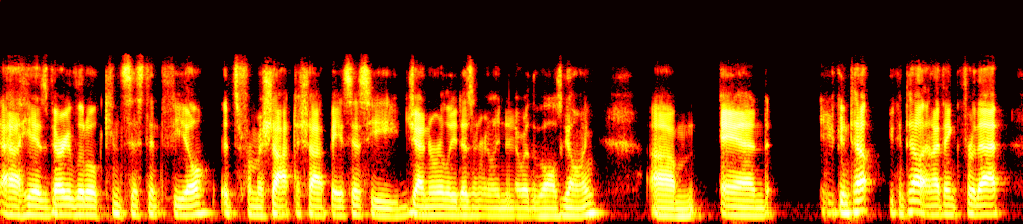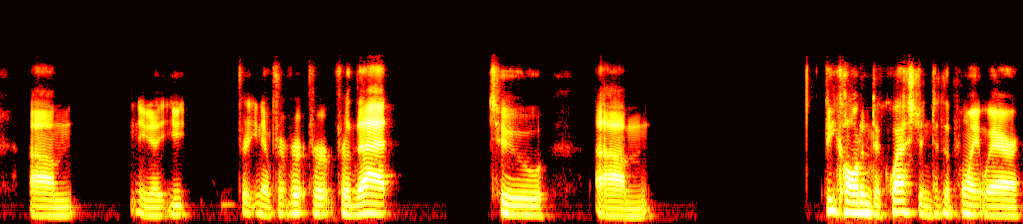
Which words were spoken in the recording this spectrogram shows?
Uh, he has very little consistent feel. It's from a shot to shot basis. He generally doesn't really know where the ball's going. Um, and you can tell you can tell. And i think for that um, you know you for you know for for for, for that to um, be called into question to the point where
